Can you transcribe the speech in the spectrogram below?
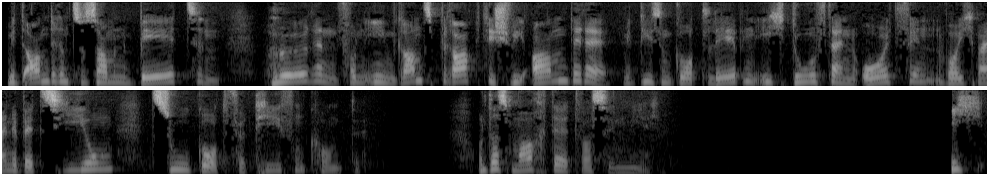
mit anderen zusammen beten, hören von ihm, ganz praktisch, wie andere mit diesem Gott leben. Ich durfte einen Ort finden, wo ich meine Beziehung zu Gott vertiefen konnte. Und das machte etwas in mir. Ich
